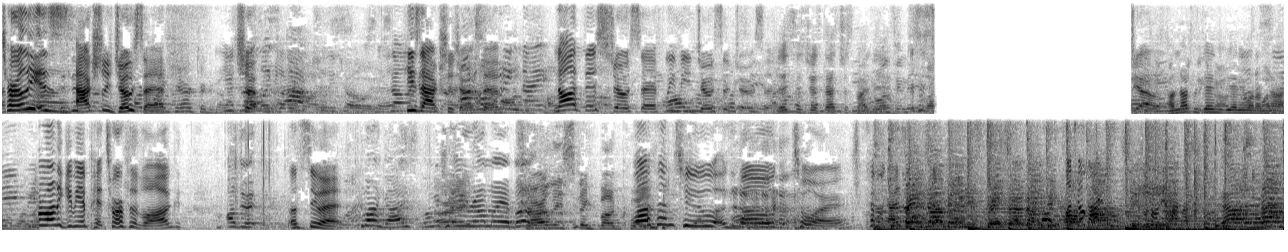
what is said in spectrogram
Charlie is actually Joseph. character. Jo- Like actually Joseph. he's actually Joseph. Not this Joseph. We mean Joseph Joseph. This is just, that's just my name. Joe. I'm not pretending to be anyone I'm not. You want to give me a pit tour for the vlog? I'll do it. Let's do it. Come on, guys. Let me show you around my abode. Charlie stink bug queen. Welcome to Vogue Tour. Come on, guys. Let's go, guys.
